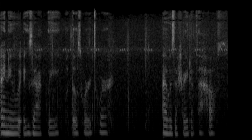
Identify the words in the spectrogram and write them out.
I knew exactly what those words were. I was afraid of the house.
